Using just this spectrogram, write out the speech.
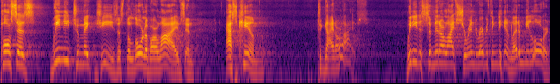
Paul says we need to make Jesus the Lord of our lives and ask Him to guide our lives. We need to submit our life, surrender everything to Him, let Him be Lord.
